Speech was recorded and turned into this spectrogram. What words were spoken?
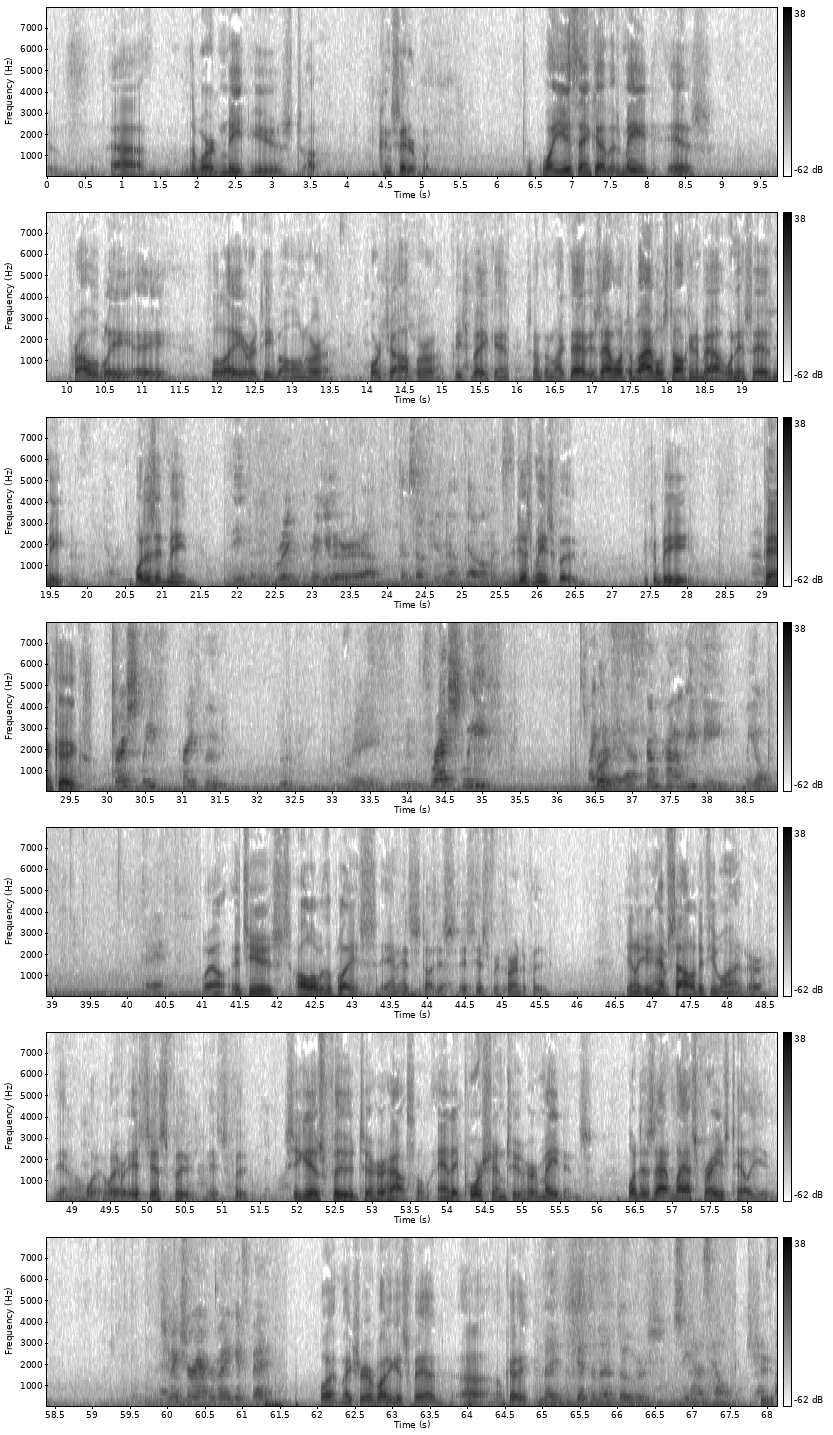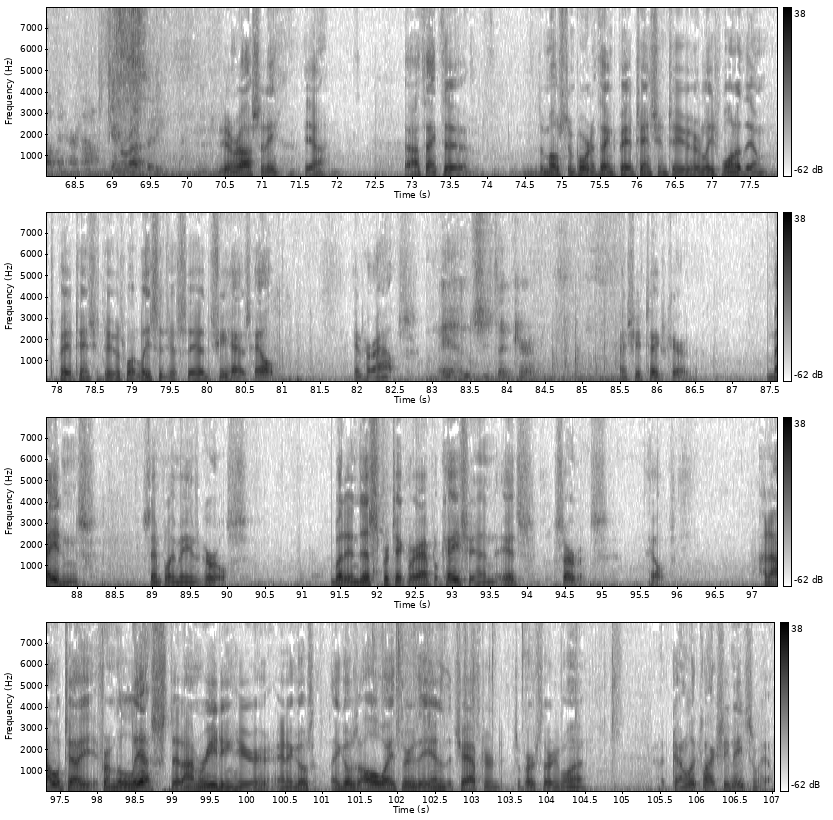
uh, the word meat used uh, considerably. What you think of as meat is probably a fillet or a T-bone or a pork chop or a piece of bacon, something like that. Is that what the Bible is talking about when it says meat? What does it mean? The reg- regular uh, consumption of elements. It just means food. It could be pancakes, Fresh leaf pray food. Pray food. Fresh leaf. Like Fresh- some kind of leafy meal. Correct. Well, it's used all over the place, and it's just it's just referring to food. You know, you can have salad if you want, or you know, whatever. It's just food. It's food. She gives food to her household and a portion to her maidens. What does that last phrase tell you? She makes sure everybody gets fed. What? Make sure everybody gets fed. Uh, okay. Maidens get the leftovers. She has help. She has help in her house. Generosity. Generosity. Yeah. I think the the most important thing to pay attention to, or at least one of them to pay attention to, is what Lisa just said. She has help in her house, And she's taking care of and she takes care of them. Maidens simply means girls, but in this particular application, it's servants, helps. And I will tell you from the list that I'm reading here, and it goes it goes all the way through the end of the chapter to verse 31. It kind of looks like she needs some help.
